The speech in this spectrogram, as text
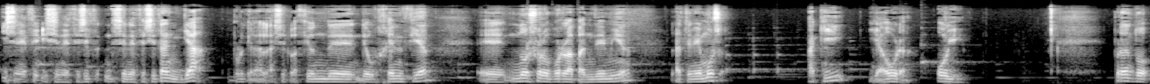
y, se, necesitan ya, porque la, situación de, urgencia, eh, no solo por la pandemia, la tenemos aquí y ahora, hoy. Por lo tanto,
